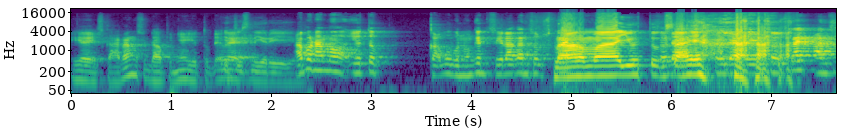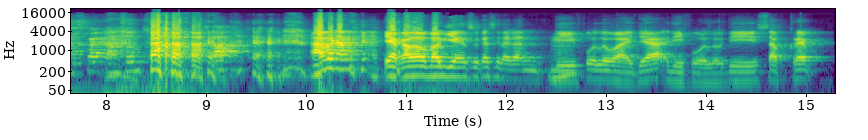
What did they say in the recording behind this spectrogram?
Iya, ya, sekarang sudah punya YouTube Itu sendiri. Apa nama YouTube Kak Bubun? Mungkin silakan subscribe. Nama YouTube sudah, saya. sudah subscribe, unsubscribe langsung. Apa namanya? ya kalau bagi yang suka silakan Hmm. di follow aja, di follow, di subscribe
